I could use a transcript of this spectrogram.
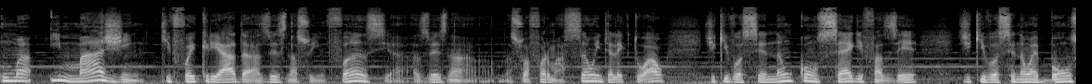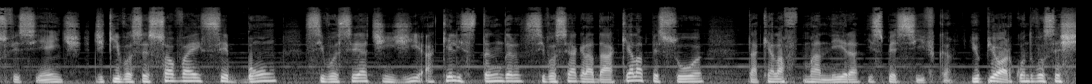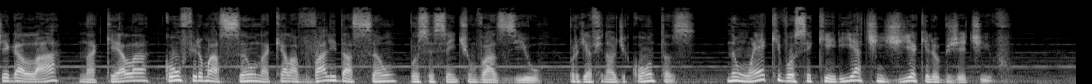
uma imagem que foi criada, às vezes na sua infância, às vezes na, na, sua formação intelectual, de que você não consegue fazer, de que você não é bom o suficiente, de que você só vai ser bom se você atingir aquele estándar, se você agradar aquela pessoa, daquela maneira específica. E o pior, quando você chega lá, naquela confirmação, naquela validação, você sente um vazio, porque afinal de contas, não é que você queria atingir aquele objetivo.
